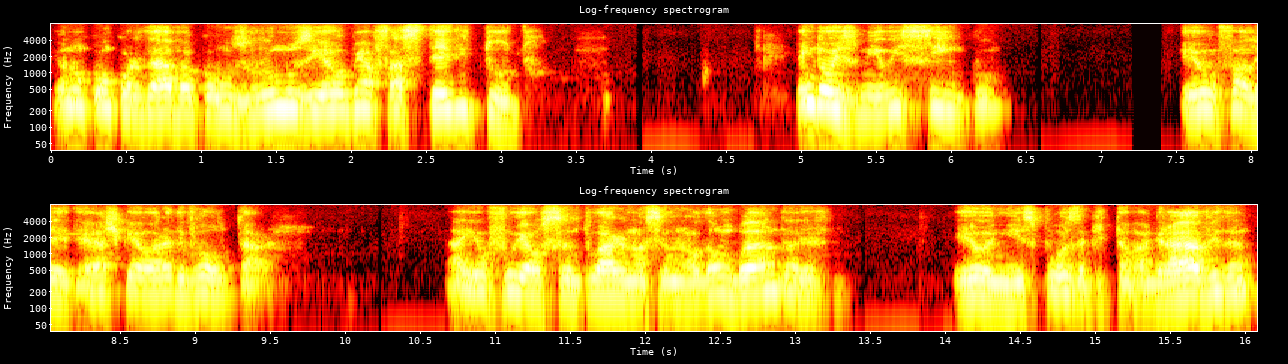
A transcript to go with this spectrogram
Eu não concordava com os rumos e eu me afastei de tudo. Em 2005, eu falei, acho que é hora de voltar. Aí eu fui ao Santuário Nacional da Umbanda, eu e minha esposa, que estava grávida,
